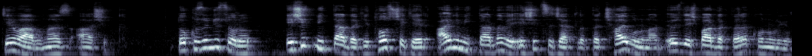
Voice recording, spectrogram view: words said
Cevabımız A şık. Dokuzuncu soru. Eşit miktardaki toz şeker aynı miktarda ve eşit sıcaklıkta çay bulunan özdeş bardaklara konuluyor.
